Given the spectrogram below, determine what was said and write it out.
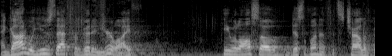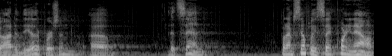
And God will use that for good in your life he will also discipline if it's a child of God and the other person uh, that sinned. But I'm simply say, pointing out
